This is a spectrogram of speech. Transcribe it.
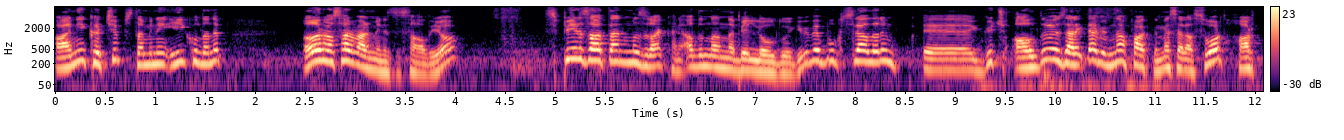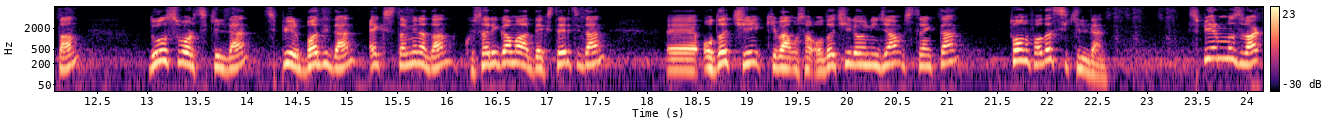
ani kaçıp stamina'yı iyi kullanıp ağır hasar vermenizi sağlıyor. Spear zaten mızrak hani adından da belli olduğu gibi ve bu silahların e, güç aldığı özellikler birbirinden farklı. Mesela Sword Heart'tan, Dual Sword Skill'den, Spear Body'den, X Stamina'dan, Kusarigama Dexterity'den, e, Odachi ki ben bu sefer Odachi ile oynayacağım Strength'ten, Tonfa da Skill'den. Spear mızrak,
